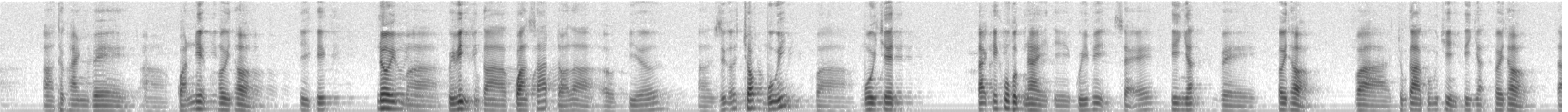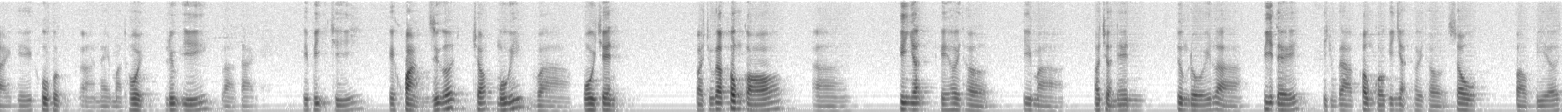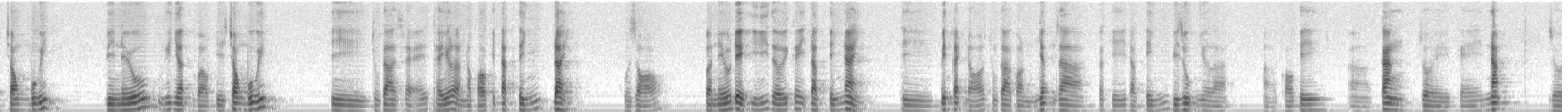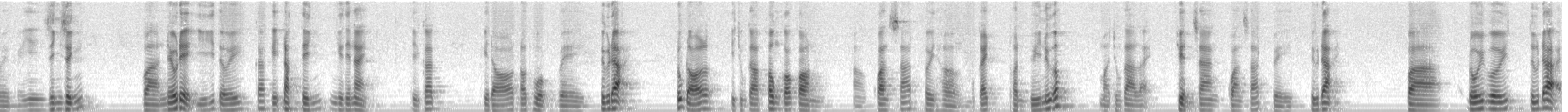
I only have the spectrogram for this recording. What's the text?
à, thực hành về à, quán niệm hơi thở thì cái nơi mà quý vị chúng ta quan sát đó là ở phía à, giữa chóp mũi và môi trên. Tại cái khu vực này thì quý vị sẽ ghi nhận về hơi thở và chúng ta cũng chỉ ghi nhận hơi thở tại cái khu vực ờ, này mà thôi. Lưu ý là tại cái vị trí cái khoảng giữa chóp mũi và môi trên và chúng ta không có à, ghi nhận cái hơi thở khi mà nó trở nên tương đối là vi tế thì chúng ta không có ghi nhận hơi thở sâu vào phía trong mũi vì nếu ghi nhận vào phía trong mũi thì chúng ta sẽ thấy là nó có cái đặc tính đẩy của gió và nếu để ý tới cái đặc tính này thì bên cạnh đó chúng ta còn nhận ra các cái đặc tính ví dụ như là à, có cái à, căng rồi cái nặng rồi cái dính dính. Và nếu để ý tới các cái đặc tính như thế này thì các cái đó nó thuộc về tứ đại. Lúc đó thì chúng ta không có còn à, quan sát hơi thở một cách thuần túy nữa mà chúng ta lại chuyển sang quan sát về tứ đại. Và đối với tứ đại.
